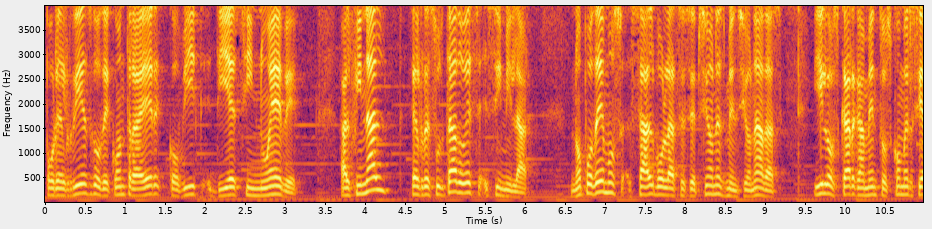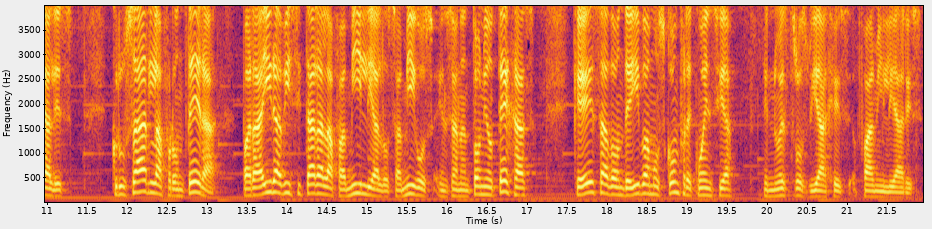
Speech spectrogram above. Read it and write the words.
por el riesgo de contraer COVID-19. Al final, el resultado es similar. No podemos, salvo las excepciones mencionadas y los cargamentos comerciales, cruzar la frontera para ir a visitar a la familia, a los amigos en San Antonio, Texas, que es a donde íbamos con frecuencia en nuestros viajes familiares.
